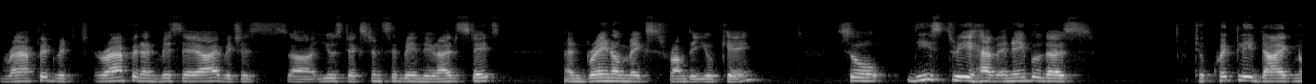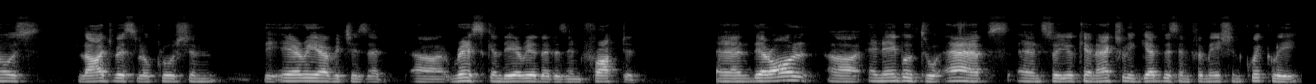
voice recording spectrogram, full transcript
Rapid, which Rapid and Viz AI, which is uh, used extensively in the United States, and Brainomix from the UK. So these three have enabled us to quickly diagnose large vessel occlusion, the area which is at uh, risk and the area that is infarcted. And they're all uh, enabled through apps. And so you can actually get this information quickly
